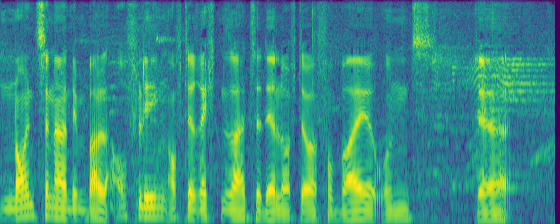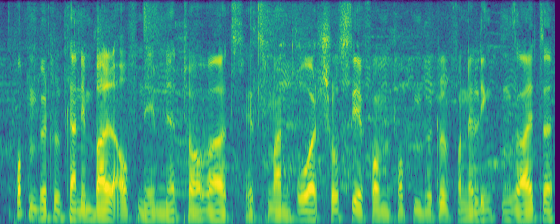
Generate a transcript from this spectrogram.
19er den Ball auflegen auf der rechten Seite. Der läuft aber vorbei und der Poppenbüttel kann den Ball aufnehmen, der Torwart. Jetzt mal ein hoher Schuss hier vom Poppenbüttel von der linken Seite.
